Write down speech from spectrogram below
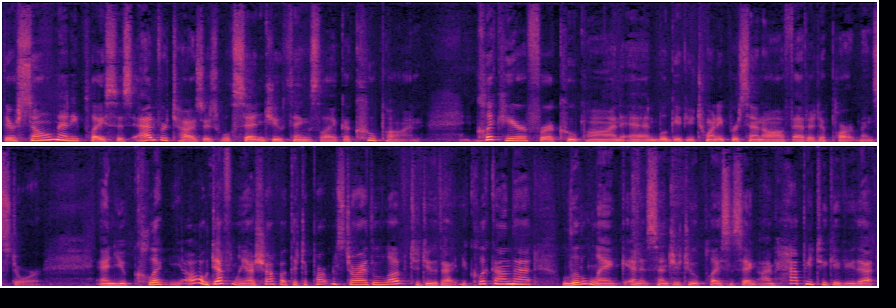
There are so many places, advertisers will send you things like a coupon. Mm-hmm. Click here for a coupon and we'll give you 20% off at a department store and you click, oh, definitely, I shop at the department store. I'd love to do that. You click on that little link and it sends you to a place and saying, I'm happy to give you that.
